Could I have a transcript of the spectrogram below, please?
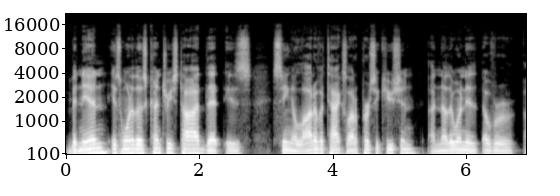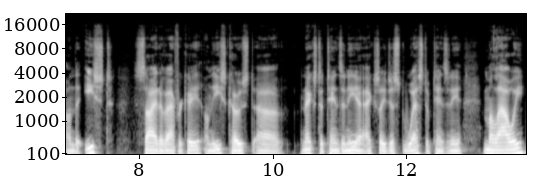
Benin is one of those countries, Todd, that is seeing a lot of attacks, a lot of persecution. Another one is over on the east side of Africa, on the east coast, uh, next to Tanzania, actually just west of Tanzania. Malawi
